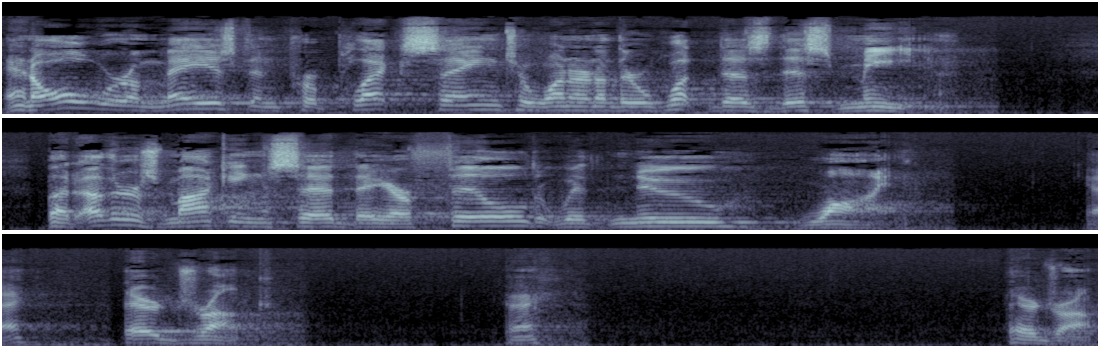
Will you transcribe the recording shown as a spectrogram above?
And all were amazed and perplexed, saying to one another, What does this mean? But others mocking said, They are filled with new wine. Okay? They're drunk. Okay? They're drunk.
